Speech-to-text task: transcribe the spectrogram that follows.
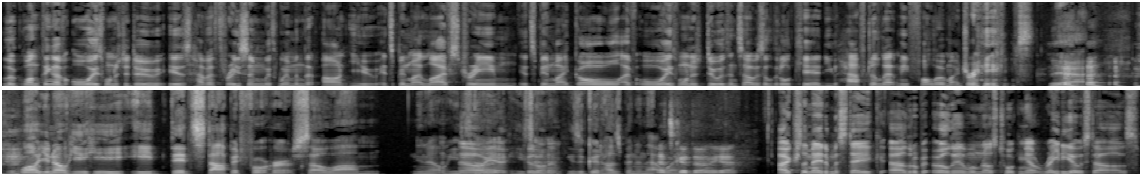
look, one thing I've always wanted to do is have a threesome with women that aren't you. It's been my live stream. It's been my goal. I've always wanted to do it since I was a little kid. You have to let me follow my dreams." Yeah. well, you know, he he he did stop it for her, so um, you know, he's Oh, uh, yeah, he's good a, on him. he's a good husband in that That's way. good though. Yeah. I actually made a mistake uh, a little bit earlier when I was talking about Radio Stars,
